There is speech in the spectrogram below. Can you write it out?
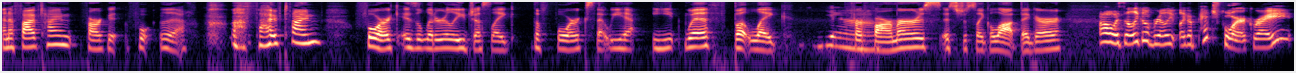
And a five tine fork, for, ugh. a five tine fork is literally just like the forks that we ha- eat with, but like Yeah. for farmers, it's just like a lot bigger. oh, is it like a really like a pitchfork, right?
